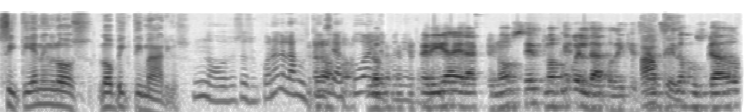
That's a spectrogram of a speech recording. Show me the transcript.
si tienen los, los victimarios. No, se supone que la justicia actúa Lo que me refería era que no sé, no tengo el dato de que se ah, han sido juzgados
